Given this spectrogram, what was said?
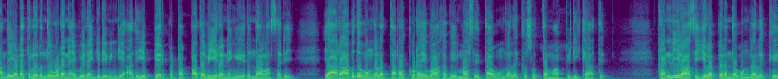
அந்த இடத்துல இருந்து உடனே விளங்கிடுவீங்க அது எப்பேற்பட்ட பதவியில் நீங்கள் இருந்தாலும் சரி யாராவது உங்களை தர குறைவாக விமர்சித்தா உங்களுக்கு சுத்தமாக பிடிக்காது. கன்னி ராசியில் பிறந்த உங்களுக்கு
